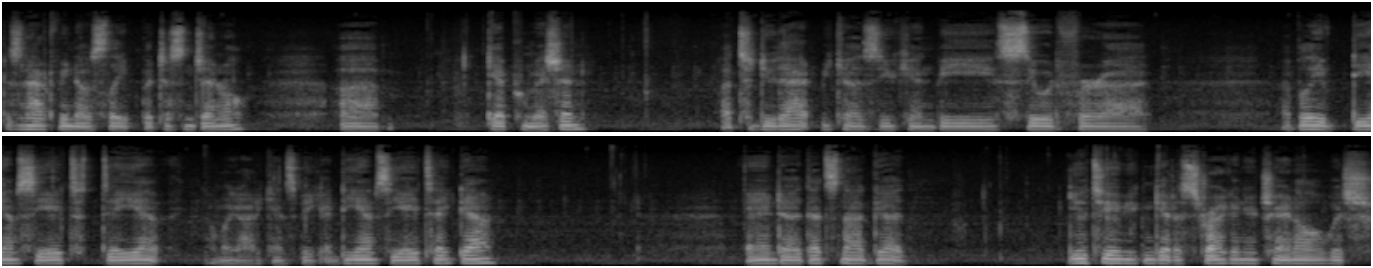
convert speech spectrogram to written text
doesn't have to be no sleep, but just in general, uh, get permission uh, to do that because you can be sued for, uh, I believe, DMCA. DM, oh my god, I can't speak. A DMCA takedown. And uh, that's not good. YouTube, you can get a strike on your channel, which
